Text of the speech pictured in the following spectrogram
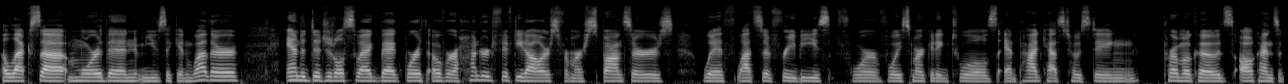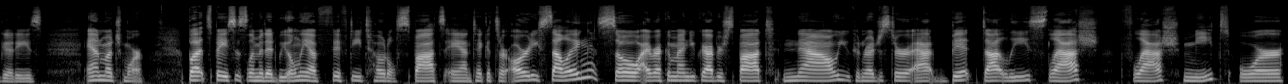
Alexa More Than Music and Weather, and a digital swag bag worth over $150 from our sponsors with lots of freebies for voice marketing tools and podcast hosting promo codes, all kinds of goodies, and much more. But space is limited. We only have 50 total spots, and tickets are already selling. So I recommend you grab your spot now. You can register at bit.ly slash flash meet or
